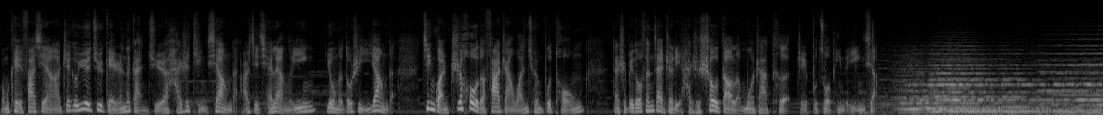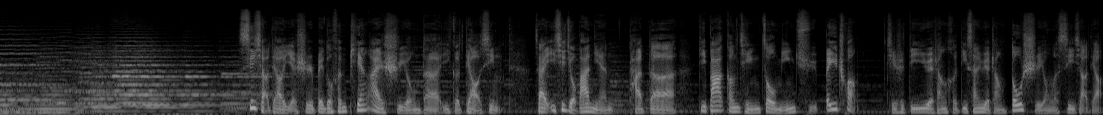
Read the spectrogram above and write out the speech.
我们可以发现啊，这个乐句给人的感觉还是挺像的，而且前两个音用的都是一样的。尽管之后的发展完全不同，但是贝多芬在这里还是受到了莫扎特这部作品的影响。C 小调也是贝多芬偏爱使用的一个调性，在一七九八年，他的第八钢琴奏鸣曲《悲怆》，其实第一乐章和第三乐章都使用了 C 小调。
